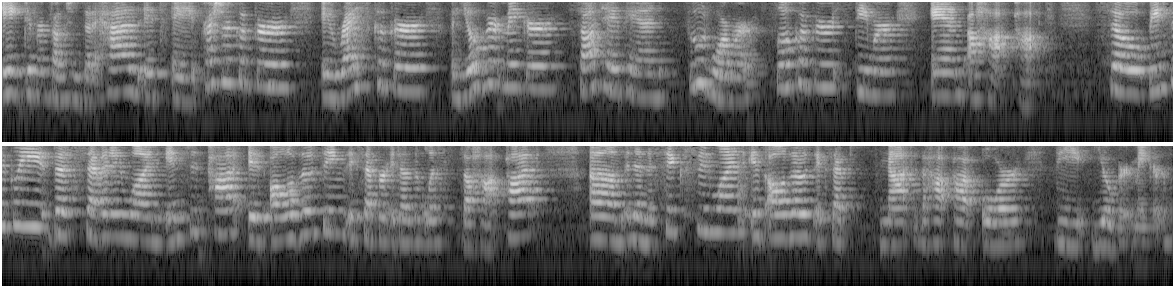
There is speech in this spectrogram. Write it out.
eight different functions that it has. It's a pressure cooker, a rice cooker, a yogurt maker, saute pan, food warmer, slow cooker, steamer, and a hot pot. So basically the 7-in-1 Instant Pot is all of those things except for it doesn't list the hot pot. Um, and then the 6-in-1 is all of those except not the hot pot or the yogurt maker.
